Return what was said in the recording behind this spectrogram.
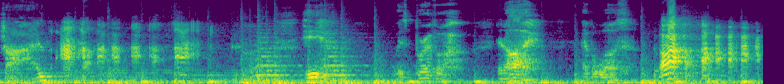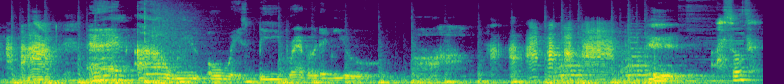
child. he was braver than I ever was. and I will always be braver than you. Thought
